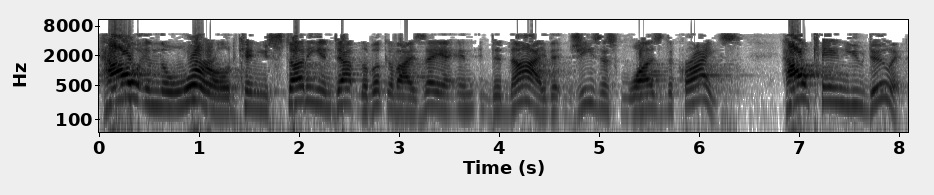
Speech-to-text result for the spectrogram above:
how in the world can you study in depth the book of Isaiah and deny that Jesus was the Christ? How can you do it?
